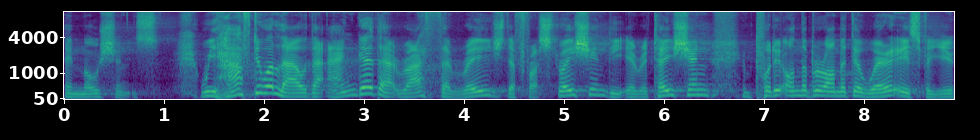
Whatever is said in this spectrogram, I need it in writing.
emotions. We have to allow the anger, that wrath, the rage, the frustration, the irritation, and put it on the barometer where it is for you.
